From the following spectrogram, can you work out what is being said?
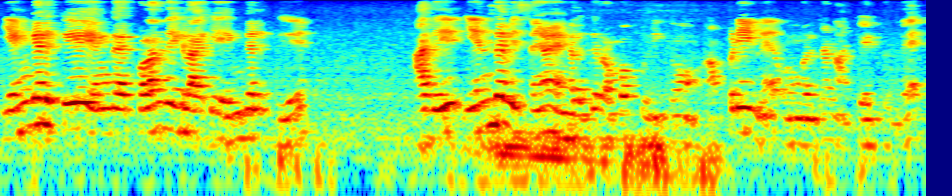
எங்களுக்கு எங்க குழந்தைகளாகிய எங்களுக்கு அது எந்த விஷயம் எங்களுக்கு ரொம்ப பிடிக்கும் அப்படின்னு உங்கள்கிட்ட நான் கேட்டிருந்தேன்.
